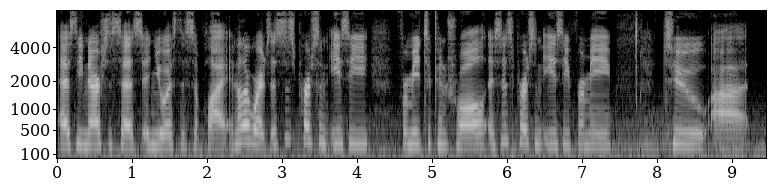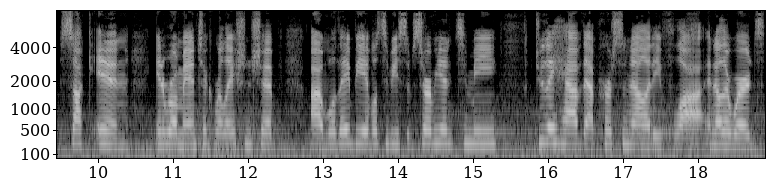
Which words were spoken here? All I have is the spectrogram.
as the narcissist and you as the supply. In other words, is this person easy for me to control? Is this person easy for me to uh, suck in in a romantic relationship? Uh, will they be able to be subservient to me? Do they have that personality flaw? In other words,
